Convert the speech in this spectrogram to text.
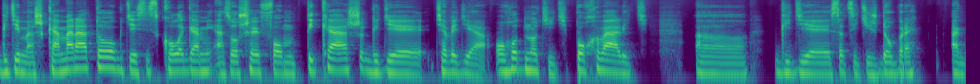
kde máš kamarátov, kde si s kolegami a so šéfom tykáš, kde ťa vedia ohodnotiť, pochváliť, uh, kde sa cítiš dobre a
